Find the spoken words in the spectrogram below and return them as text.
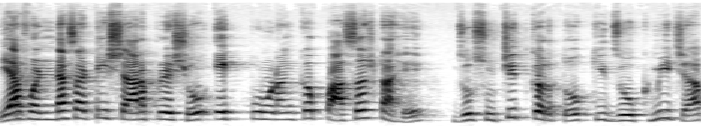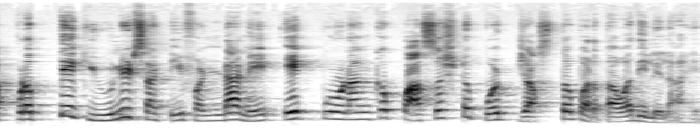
या फंडासाठी शार्प रेशो एक पूर्णांक पासष्ट आहे जो सूचित करतो की जोखमीच्या प्रत्येक युनिटसाठी फंडाने एक पूर्णांक पासष्ट पट जास्त परतावा दिलेला आहे.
